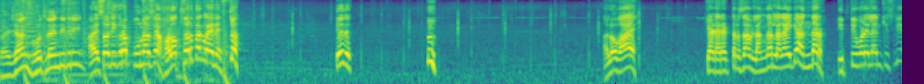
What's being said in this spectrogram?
भाईजान बहुत लाइन दिख रही? ऐसा दिख रहा पूना से हड़पसर तक लाइन है। ये देख हेलो भाई क्या डायरेक्टर साहब लंगर लगाई क्या अंदर? इतनी बड़ी लाइन किस लिए?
